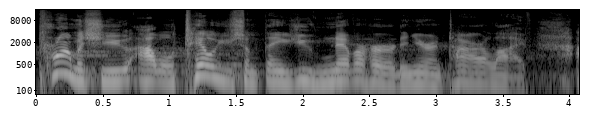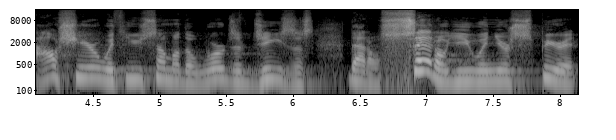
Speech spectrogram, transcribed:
promise you, I will tell you some things you've never heard in your entire life. I'll share with you some of the words of Jesus that'll settle you in your spirit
